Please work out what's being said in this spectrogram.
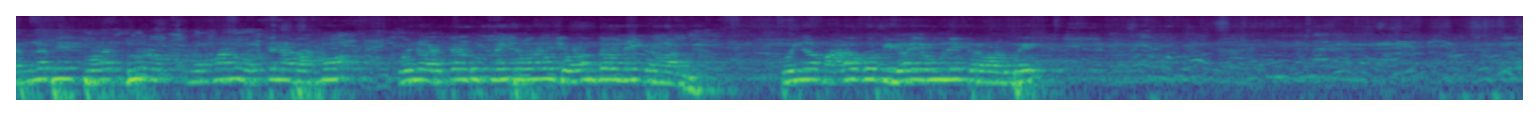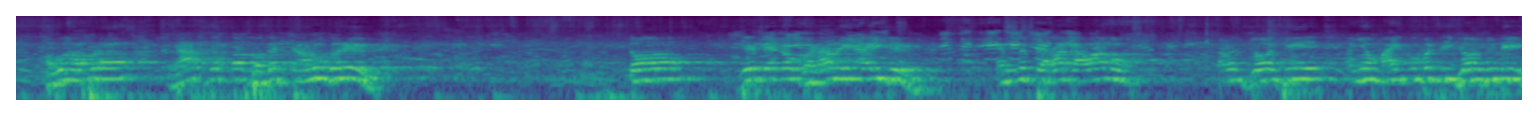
એમનાથી થોડા દૂર રમવાનું વચ્ચેના ભાગમાં કોઈનો અડચણરૂપ નહીં થવાનું દોડમ નહીં કરવાનું. કોઈના બાળકો પીવાય એવું નહીં કરવાનું, ભાઈ. હવે આપણે રાત ગરબા ભગત ચાલુ કર્યું. તો જે બહેનો ઘણા લઈને આવી છે એમને પહેલા ગાવાનું. અને જોથી અહીંયા માઇક ઉપરથી જો સુધી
